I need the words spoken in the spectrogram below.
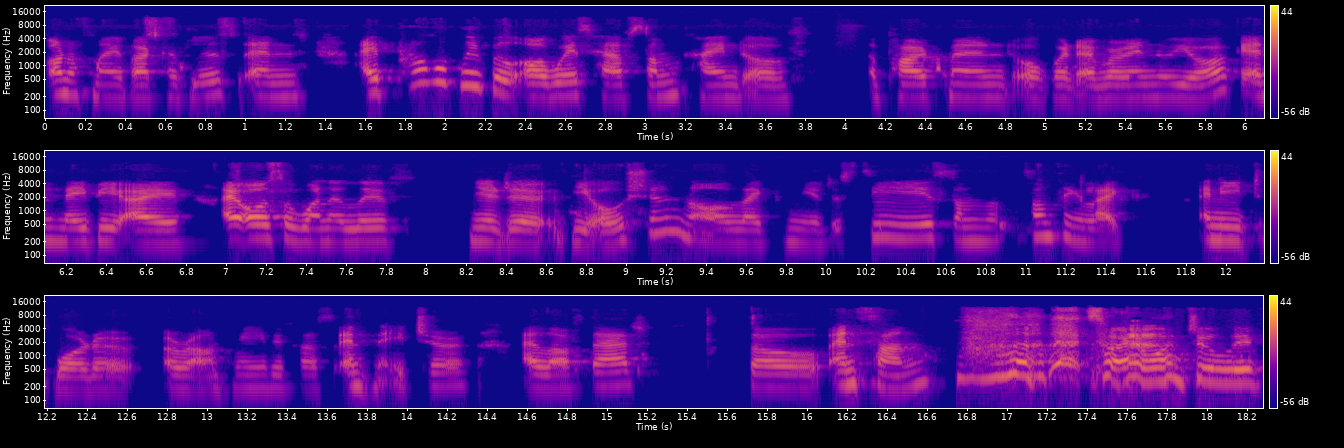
one of my bucket list. And I probably will always have some kind of apartment or whatever in New York. And maybe I I also want to live near the the ocean or like near the sea, some something like I need water around me because and nature. I love that. So and sun. so I want to live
